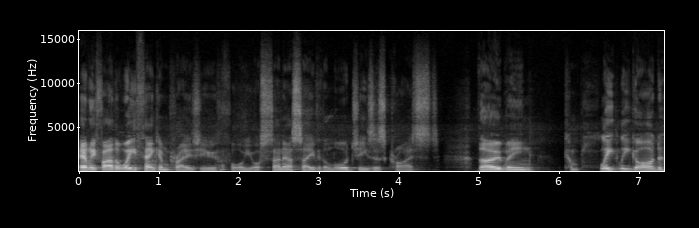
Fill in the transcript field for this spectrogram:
Heavenly Father, we thank and praise you for your Son, our Saviour, the Lord Jesus Christ. Though being completely God,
